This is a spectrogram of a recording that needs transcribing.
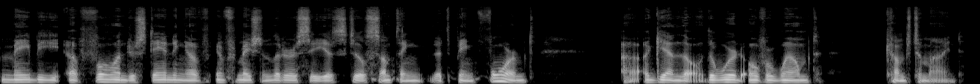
maybe a full understanding of information literacy is still something that's being formed, uh, again, though, the word overwhelmed comes to mind.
